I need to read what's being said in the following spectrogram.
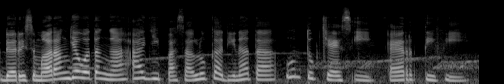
Dari Semarang, Jawa Tengah, Aji Pasaluka Dinata untuk CSI RTV.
